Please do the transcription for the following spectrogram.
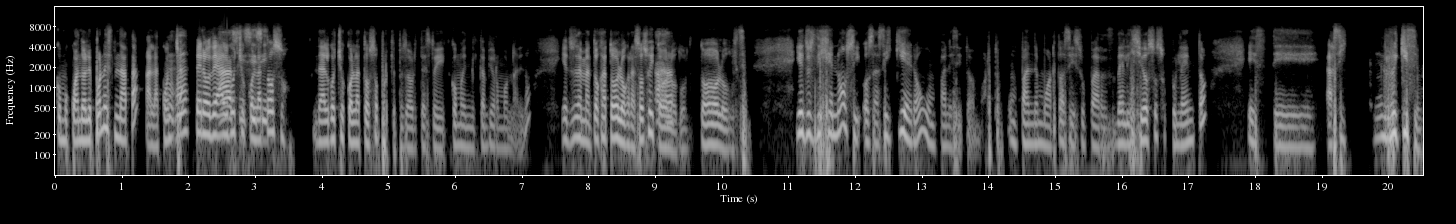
como cuando le pones nata a la concha, pero de ah, algo chocolatoso. de algo chocolatoso porque pues ahorita estoy como en mi cambio hormonal, ¿no? Y entonces me antoja todo lo grasoso y todo lo, todo lo dulce. Y entonces dije, no, sí, o sea, sí quiero un panecito de muerto, un pan de muerto así súper delicioso, suculento, este, así riquísimo,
